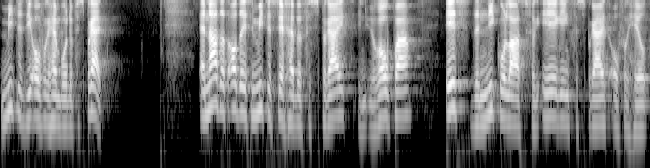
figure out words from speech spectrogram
mythes die over hem worden verspreid. En nadat al deze mythes zich hebben verspreid in Europa, is de Nicolaasverering verspreid over heel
